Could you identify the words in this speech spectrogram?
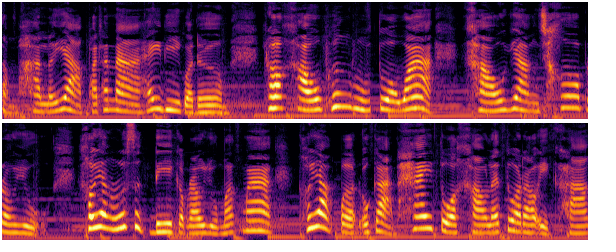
สัมพันธ์และอยากพัฒนาให้ดีกว่าเดิม เพราะเขาเพิ่งรู้ตัวว่าเขายังชอบเราอยู่ เขายังรู้สึกดีกับเราอยู่มาก ๆ เขาอยากเปิดโอกาสให้ตัวเขาและตัวเราอีกครั้ง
